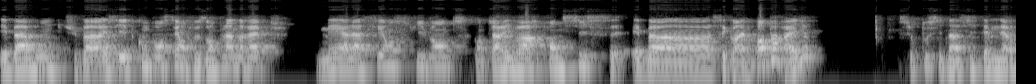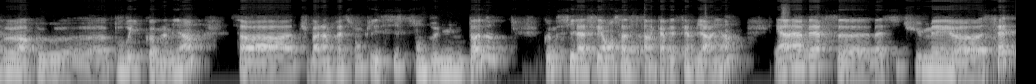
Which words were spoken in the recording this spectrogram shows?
eh ben bon, tu vas essayer de compenser en faisant plein de reps, mais à la séance suivante, quand tu arriveras à reprendre 6, et eh ben c'est quand même pas pareil surtout si tu as un système nerveux un peu euh, pourri comme le mien, ça, tu as l'impression que les 6 sont devenus une tonne, comme si la séance à 5 avait servi à rien. Et à l'inverse, euh, bah, si tu mets 7, euh,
